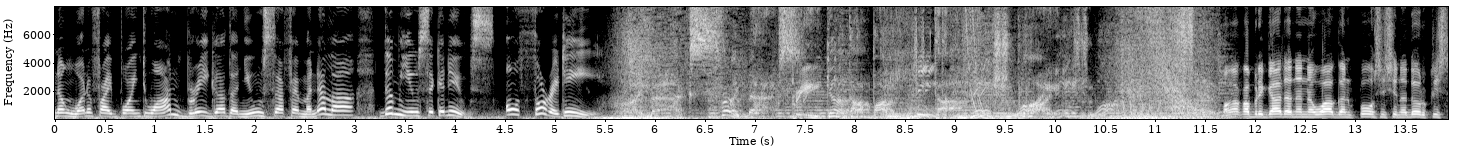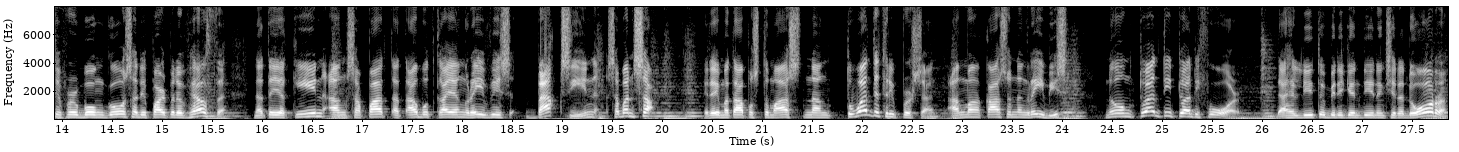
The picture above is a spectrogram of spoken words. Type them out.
ng 105.1 Brigada News FM Manila, The Music and News Authority. Max, Max, Brigada Balita Nationwide. Mga kabrigada nanawagan po si Senador Christopher Bongo sa Department of Health na tayakin ang sapat at abot kayang rabies vaccine sa bansa. Ito ay matapos tumaas ng 23% ang mga kaso ng rabies noong 2024. Dahil dito binigyan din ng senador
